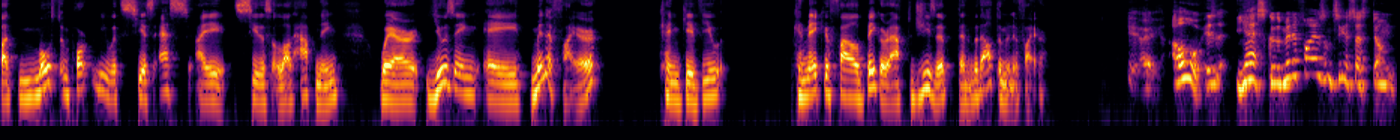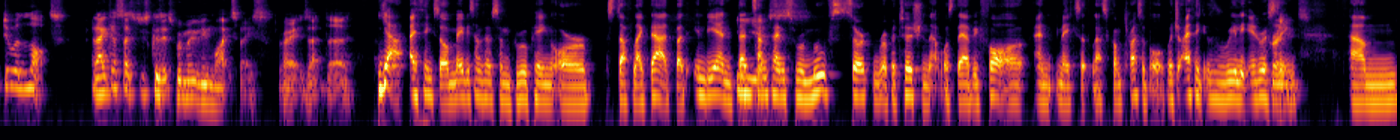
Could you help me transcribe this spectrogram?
but most importantly with CSS, I see this a lot happening, where using a minifier can give you can make your file bigger after gzip than without the minifier. Uh, oh, is it? yes, because the minifiers on CSS don't do a lot. And I guess that's just because it's removing white space, right? Is that the... Yeah, I think so. Maybe sometimes some grouping or stuff like that. But in the end, that yes. sometimes removes certain repetition that was there before and makes it less compressible, which I think is really interesting. Um,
